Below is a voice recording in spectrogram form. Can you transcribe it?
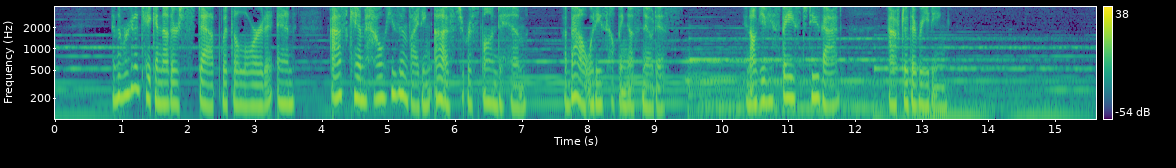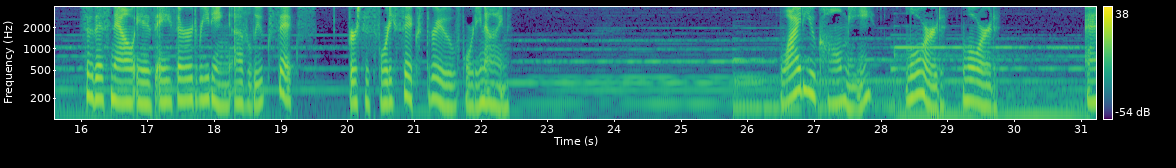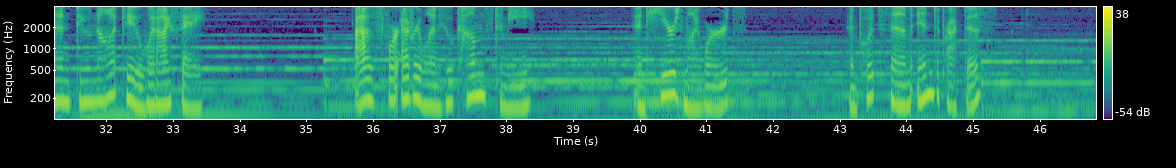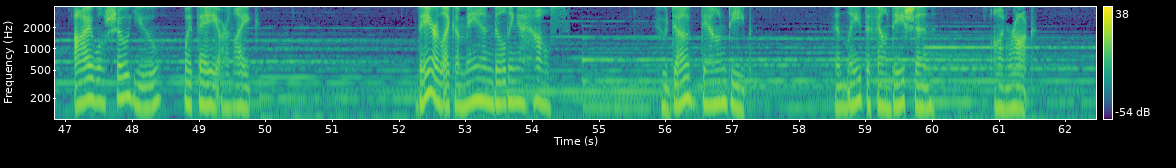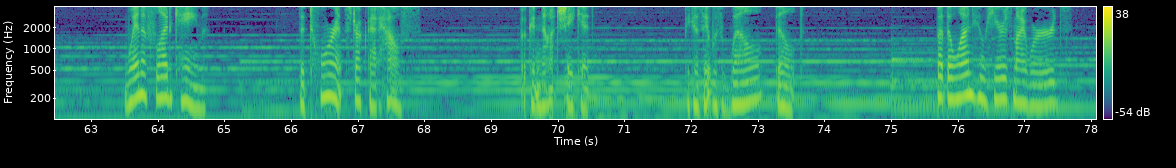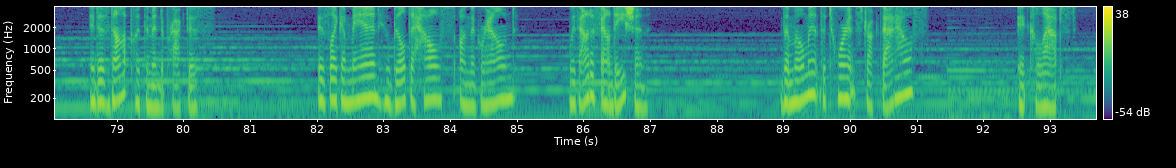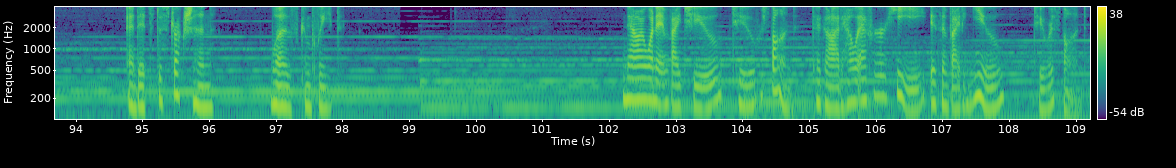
And then we're going to take another step with the Lord and ask Him how He's inviting us to respond to Him about what He's helping us notice. And I'll give you space to do that after the reading. So, this now is a third reading of Luke 6, verses 46 through 49. Why do you call me Lord, Lord, and do not do what I say? As for everyone who comes to me and hears my words and puts them into practice, I will show you what they are like. They are like a man building a house who dug down deep and laid the foundation on rock. When a flood came, the torrent struck that house, but could not shake it because it was well built. But the one who hears my words and does not put them into practice is like a man who built a house on the ground without a foundation. The moment the torrent struck that house, it collapsed, and its destruction was complete. Now, I want to invite you to respond to God however He is inviting you to respond.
